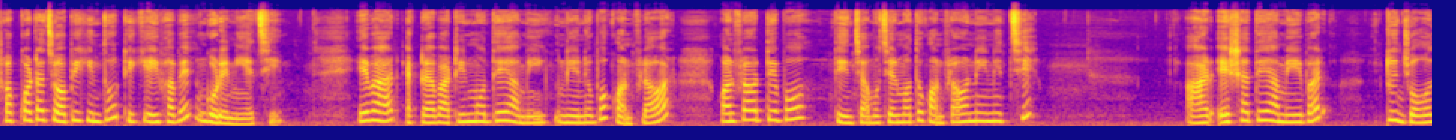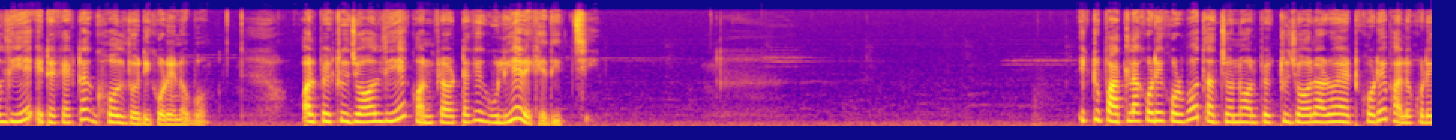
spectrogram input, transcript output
সব কটা চপই কিন্তু ঠিক এইভাবে গড়ে নিয়েছি। এবার একটা বাটির মধ্যে আমি নিয়ে নেব কর্নফ্লাওয়ার। কর্নফ্লাওয়ার দেব তিন চামচের মতো কর্নফ্লাওয়ার নিয়ে নিচ্ছি। আর এর সাথে আমি এবার একটু জল দিয়ে এটাকে একটা ঘোল তৈরি করে নেব। অল্প একটু জল দিয়ে কর্নফ্লাওয়ারটাকে গুলিয়ে রেখে দিচ্ছি। একটু পাতলা করে করব, তার জন্য অল্প একটু জল আরও অ্যাড করে ভালো করে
